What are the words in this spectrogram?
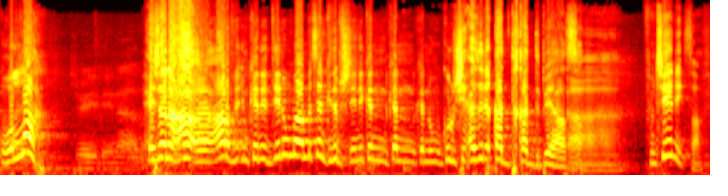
والله. حيت أنا عا- عارف الامكانيات ديالو ما تنكذبش يعني كن كن كنقول شي حاجة اللي قد قد بها الصاط آه، فهمتيني؟ صافي.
